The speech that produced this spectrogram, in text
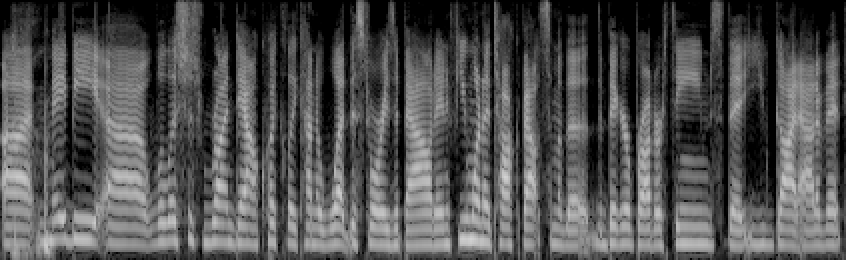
Uh, maybe uh, well, let's just run down quickly kind of what the story is about, and if you want to talk about some of the the bigger, broader themes that you got out of it,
